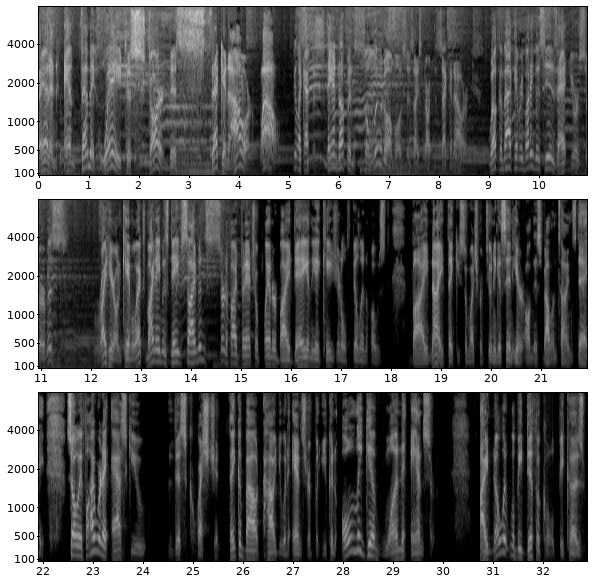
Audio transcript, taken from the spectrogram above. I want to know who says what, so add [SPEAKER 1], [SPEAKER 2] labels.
[SPEAKER 1] man, an anthemic way to start this second hour. Wow. I feel like I have to stand up and salute almost as I start the second hour. Welcome back, everybody. This is At Your Service, right here on KMOX. My name is Dave Simons, certified financial planner by day and the occasional fill in host by night. Thank you so much for tuning us in here on this Valentine's Day. So, if I were to ask you this question. Think about how you would answer it, but you can only give one answer. I know it will be difficult because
